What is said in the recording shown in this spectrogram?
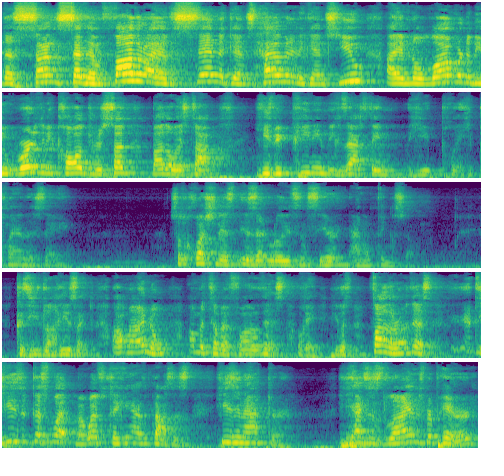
The son said to him, Father, I have sinned against heaven and against you. I am no longer to be worthy to be called your son. By the way, stop. He's repeating the exact thing he, he planned to say. So the question is, is that really sincere? I don't think so. Because he, he's like, oh, I know, I'm going to tell my father this. Okay, he goes, Father, this. He's, guess what? My wife's taking acting classes. He's an actor. He has his lines prepared,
